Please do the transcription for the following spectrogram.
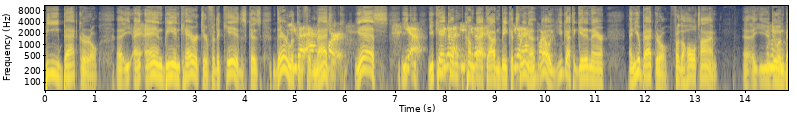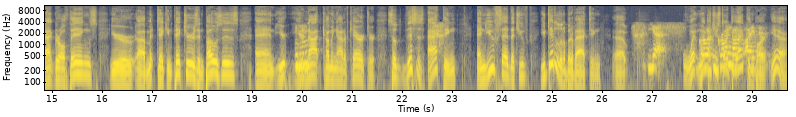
be Batgirl uh, and, and be in character for the kids because they're looking for magic. Yes. You- Yeah. You, can't gotta- come, come you back gotta- out and be gotta Katrina. No, you got to get in there and you're Batgirl for the whole time. Uh, you're Mm-hmm. doing Batgirl things. You're uh, taking pictures and poses, and you're you're Mm-hmm. not coming out of character. So this is acting, and you've said that you've you did a little bit of acting. Uh, Yes. when when Grow- did you start the up, acting I part? did. Yeah.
